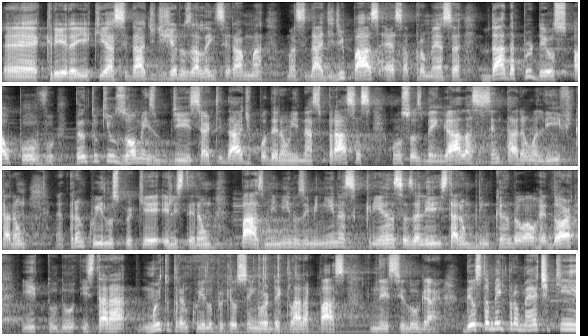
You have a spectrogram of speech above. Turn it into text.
é, crer aí que a cidade de Jerusalém será uma, uma cidade de paz, essa promessa dada por Deus ao povo. Tanto que os homens de certa idade poderão ir nas praças com suas bengalas, sentarão ali e ficarão é, tranquilos, porque eles terão paz. Meninos e meninas, crianças ali estarão brincando ao redor e tudo estará muito tranquilo, porque o Senhor declara paz nesse lugar. Deus também promete que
